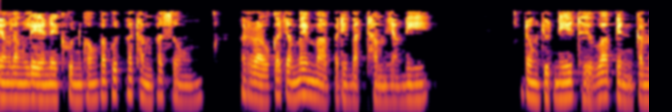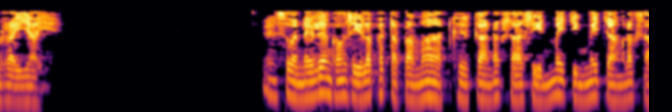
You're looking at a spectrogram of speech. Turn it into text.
ยังลังเลในคุณของพระพุทธพระธรรมพระสงฆ์เราก็จะไม่มาปฏิบัติธรรมอย่างนี้ ตรงจุดนี้ถือว่าเป็นกำไรใหญ่ ส่วนในเรื่องของศีลพัตตปามาตคือการรักษาศีลไม่จริงไม่จังรักษา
